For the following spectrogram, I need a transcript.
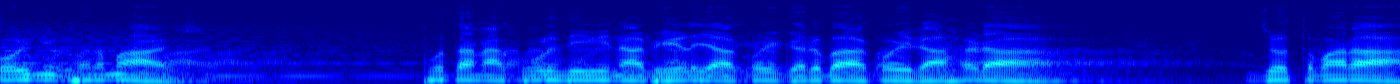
કોઈની ફરમાશ પોતાના કુળદેવીના ભેળિયા, કોઈ ગરબા, કોઈ રાહડા. જો તમારા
